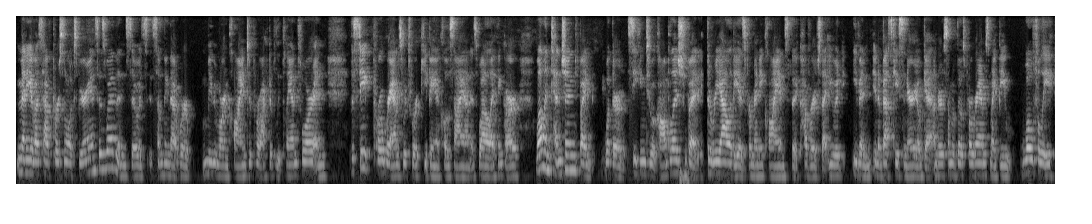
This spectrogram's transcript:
many of us have personal experiences with. And so it's, it's something that we're maybe more inclined to proactively plan for. And the state programs, which we're keeping a close eye on as well, I think are well intentioned by what they're seeking to accomplish. But the reality is, for many clients, the coverage that you would even in a best case scenario get under some of those programs might be woefully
